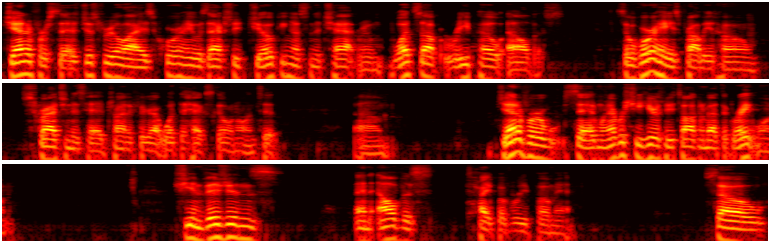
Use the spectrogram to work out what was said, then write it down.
Jennifer says, just realized Jorge was actually joking us in the chat room. What's up, Repo Elvis? So, Jorge is probably at home scratching his head trying to figure out what the heck's going on, too. Um, Jennifer said, whenever she hears me talking about the great one, she envisions an Elvis type of repo man. So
